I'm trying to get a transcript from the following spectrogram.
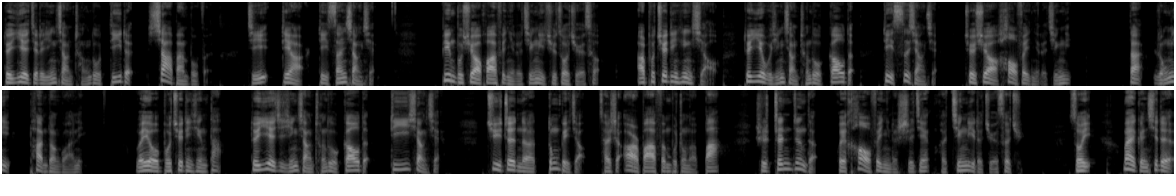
对业绩的影响程度低的下半部分，即第二、第三象限，并不需要花费你的精力去做决策；而不确定性小、对业务影响程度高的第四象限，却需要耗费你的精力，但容易判断管理。唯有不确定性大、对业绩影响程度高的第一象限，矩阵的东北角才是二八分布中的八，是真正的。会耗费你的时间和精力的决策区，所以麦肯锡的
